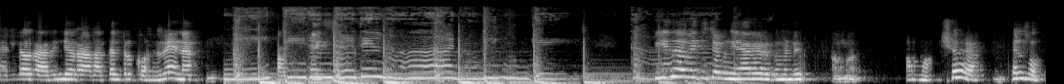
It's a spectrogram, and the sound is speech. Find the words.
நல்ல ஒரு அறிஞ்ச ஒரு ஆளா தான் இருக்கணும் என்ன? பீஸா வச்சு சொல்லுங்க யாரா இருக்குமெண்டு ஆமா ஆமா ஷூரா கன்ஃபார்ம்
